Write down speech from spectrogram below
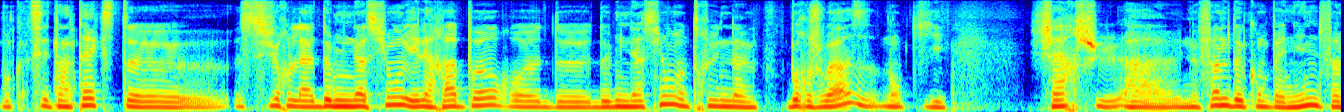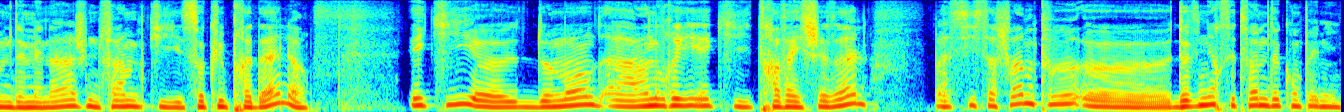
donc c'est un texte euh, sur la domination et les rapports de domination entre une bourgeoise, donc qui cherche à une femme de compagnie, une femme de ménage, une femme qui s'occuperait d'elle, et qui demande à un ouvrier qui travaille chez elle bah, si sa femme peut devenir cette femme de compagnie.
